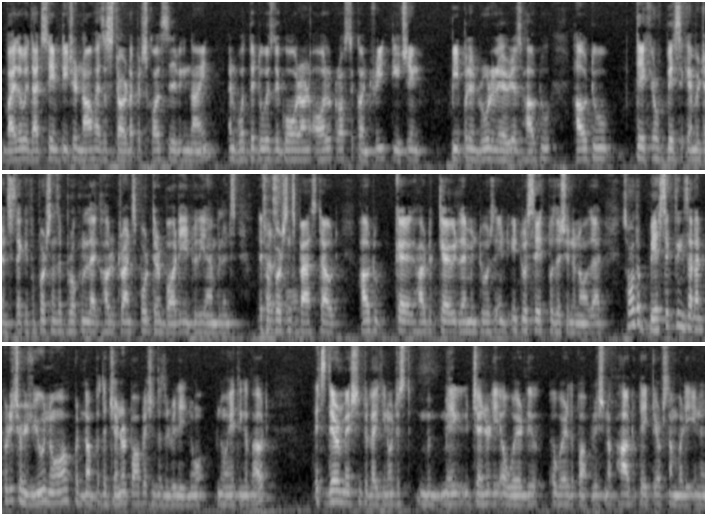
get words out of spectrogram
by the way, that same teacher now has a startup. It's called Saving Nine, and what they do is they go around all across the country teaching people in rural areas how to how to take care of basic emergencies. Like if a person has a broken leg, how to transport their body into the ambulance. If That's a person's cool. passed out, how to carry, how to carry them into a, in, into a safe position and all that. So all the basic things that I'm pretty sure you know of, but not but the general population doesn't really know know anything about it's their mission to like you know just make generally aware the aware the population of how to take care of somebody in a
